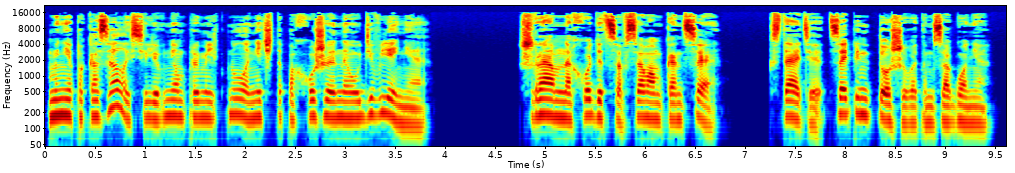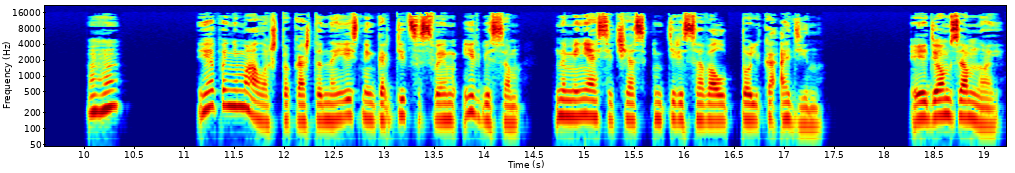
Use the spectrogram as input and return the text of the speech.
Мне показалось, или в нем промелькнуло нечто похожее на удивление. Шрам находится в самом конце. Кстати, цепень тоже в этом загоне. Угу. Я понимала, что каждый наездник гордится своим ирбисом, но меня сейчас интересовал только один. Идем за мной.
